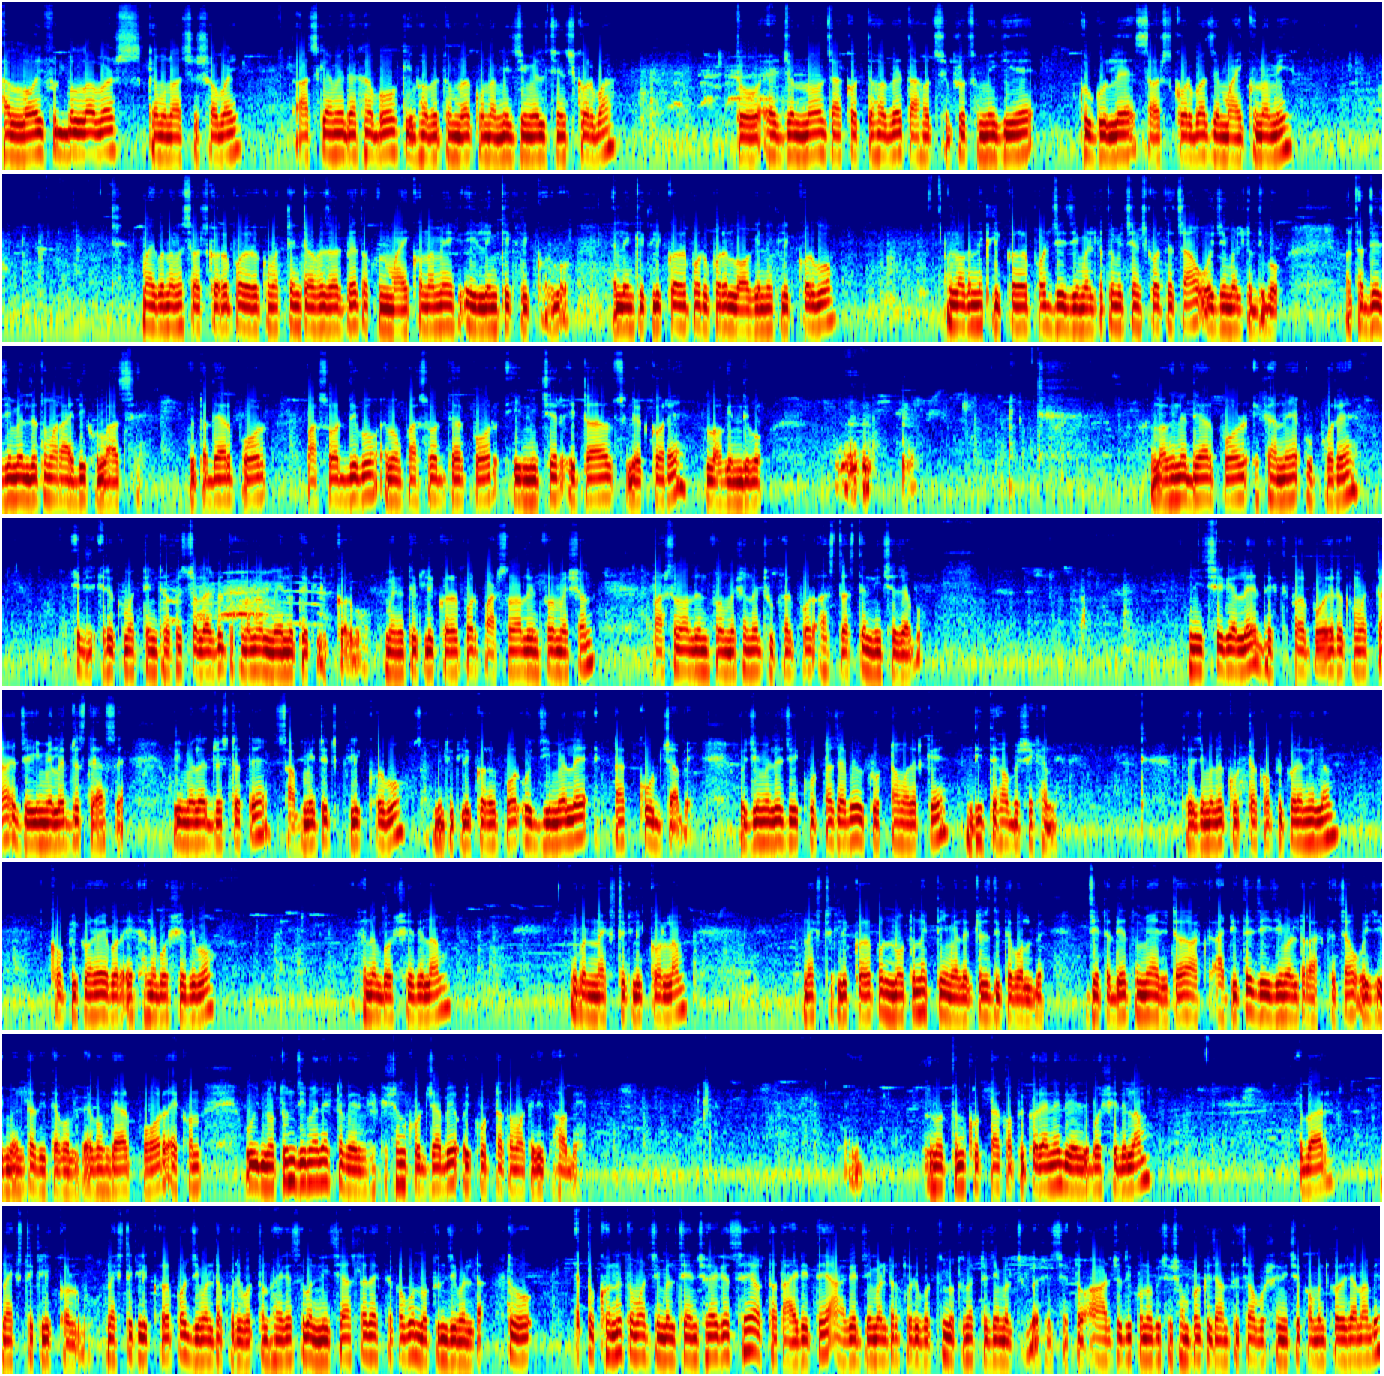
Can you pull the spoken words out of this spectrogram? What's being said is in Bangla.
হ্যালো ফুটবল লাভার্স কেমন আছো সবাই? আজকে আমি দেখাবো কীভাবে তোমরা কোনামি জিমেল চেঞ্জ করবা। তো এর জন্য যা করতে হবে তা হচ্ছে প্রথমে গিয়ে গুগলে সার্চ করবা যে মাইকোনামি মাইকোনামি সার্চ করার পর এরকম একটা ইন্টারফেস আসবে, তখন মাইকোনামি এই লিঙ্কে ক্লিক করব। এই লিঙ্কে ক্লিক করার পর উপরে লগ ইনে ক্লিক করব। লগ ইনে ক্লিক করার পর যে জিমেলটা তুমি চেঞ্জ করতে চাও, ওই জিমেলটা দিব। অর্থাৎ যে জিমেল দিয়ে তোমার আইডি খোলা আছে। ওইটা দেওয়ার পর পাসওয়ার্ড দিব এবং পাসওয়ার্ড দেওয়ার পর এই নিচের এটা সিলেক্ট করে লগ ইন দিব। লগ ইনে দেওয়ার পর এখানে উপরে এরকম একটা ইন্টারফেস চলে আসবে, তখন আমরা মেনুতে ক্লিক করব। মেনুতে ক্লিক করার পর পার্সোনাল ইনফরমেশন পার্সোনাল ইনফরমেশনে ঢোকার পর আস্তে আস্তে নিচে যাব। নিচে গেলে দেখতে পারব এরকম একটা যে ইমেল অ্যাড্রেসটা আছে ইমেল অ্যাড্রেসটাতে সাবমিটেড ক্লিক করব। সাবমিটে ক্লিক করার পর ওই জিমেলে একটা কোড যাবে। ওই জিমেলে যে কোডটা যাবে, ওই কোডটা আমাদেরকে দিতে হবে সেখানে। তো ওই জিমেলের কোডটা কপি করে নিলাম। কপি করে এবার এখানে বসিয়ে দিব। এখানে বসিয়ে দিলাম। এবার নেক্সটে ক্লিক করলাম। নেক্সটে ক্লিক করার পর নতুন একটা ইমেল অ্যাড্রেস দিতে বলবে। যেটা দিয়ে তুমি আইডিটা আইডিতে যেই জিমেলটা রাখতে চাও, ওই জিমেলটা দিতে বলবে এবং দেওয়ার পর এখন ওই নতুন জিমেলে একটা ভেরিফিকেশন কোড যাবে, ওই কোডটা তোমাকে দিতে হবে। নতুন কোডটা কপি করে এনে বসিয়ে দিলাম। এবার নেক্সটে ক্লিক করব। নেক্সটে ক্লিক করার পর জিমেলটা পরিবর্তন হয়ে গেছে, এবার নিচে আসলে দেখতে পাবো নতুন জিমেলটা তো এতক্ষণে তোমার জিমেল চেঞ্জ হয়ে গেছে, অর্থাৎ আইডিতে আগের জিমেলটার পরিবর্তে নতুন একটা জিমেল চলে এসেছে। তো আর যদি কোনো কিছু সম্পর্কে জানতে চাও, অবশ্যই নিচে কমেন্ট করে জানাবে।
